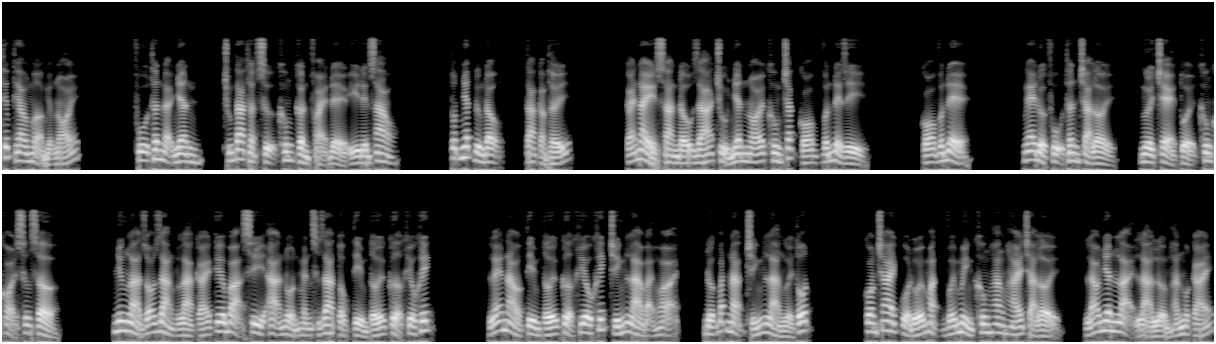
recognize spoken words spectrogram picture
tiếp theo mở miệng nói, phụ thân đại nhân, chúng ta thật sự không cần phải để ý đến sao? Tốt nhất đừng động ta cảm thấy cái này sàn đấu giá chủ nhân nói không chắc có vấn đề gì. Có vấn đề. Nghe được phụ thân trả lời, người trẻ tuổi không khỏi sững sờ. Nhưng là rõ ràng là cái kia bạ si a nổn men gia tộc tìm tới cửa khiêu khích. Lẽ nào tìm tới cửa khiêu khích chính là bại hoại, được bắt nạt chính là người tốt? Con trai của đối mặt với mình không hăng hái trả lời, lão nhân lại là lường hắn một cái.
